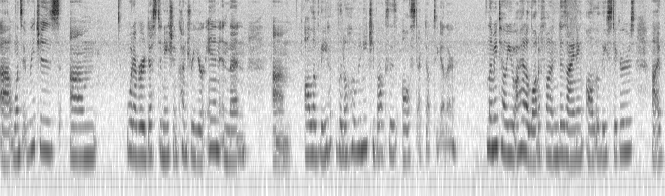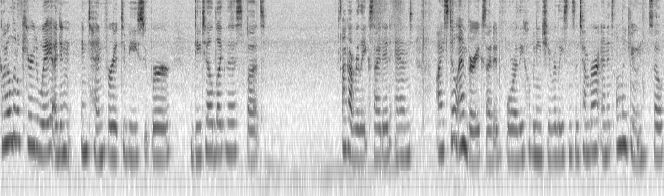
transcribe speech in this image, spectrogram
uh, once it reaches um, whatever destination country you're in, and then um, all of the little Hobonichi boxes all stacked up together let me tell you, I had a lot of fun designing all of these stickers. Uh, I got a little carried away. I didn't intend for it to be super detailed like this, but I got really excited and I still am very excited for the Hobonichi release in September and it's only June. So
